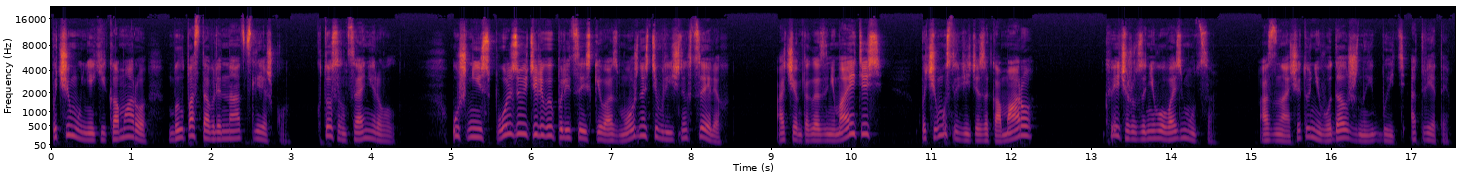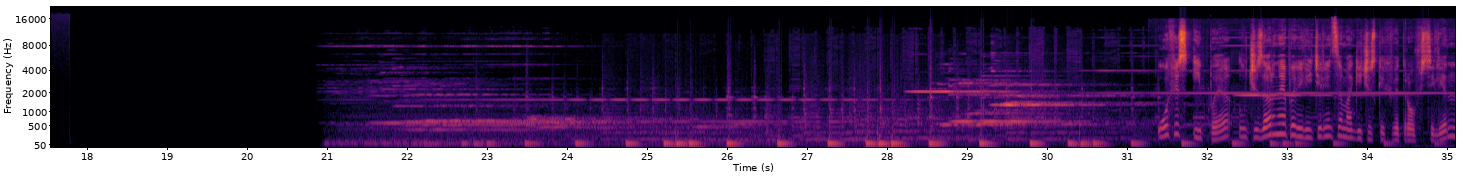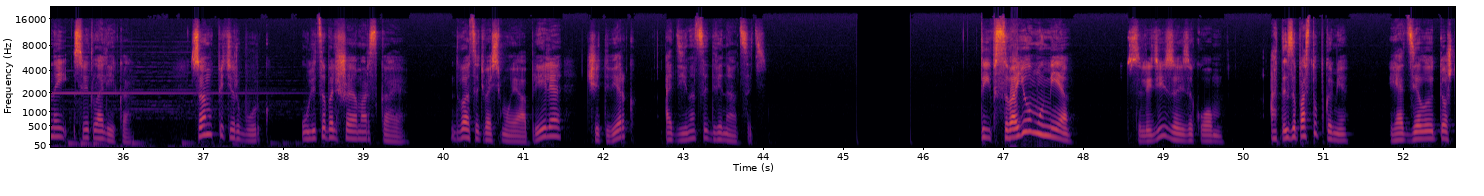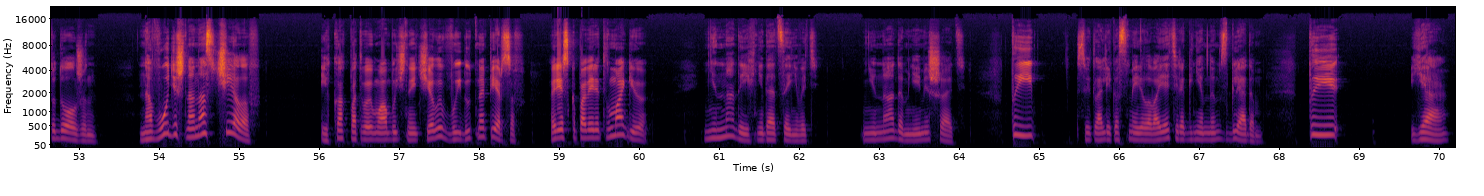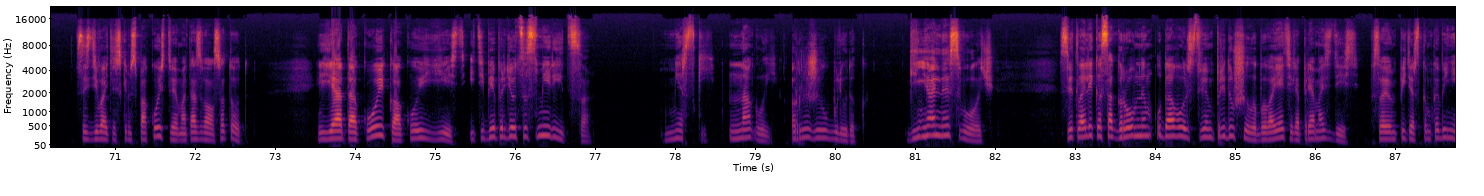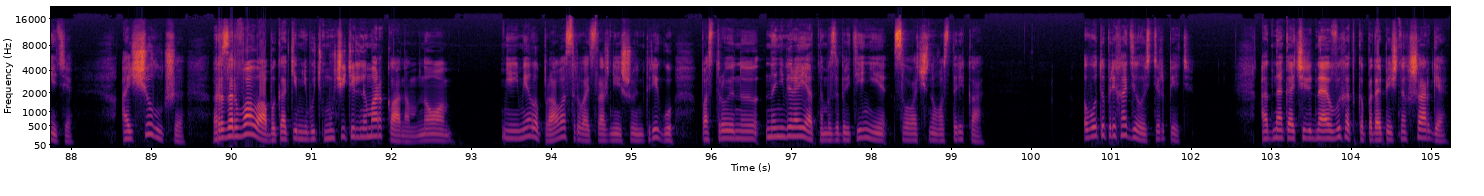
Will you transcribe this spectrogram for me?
Почему некий Камаро был поставлен на отслежку? Кто санкционировал? Уж не используете ли вы полицейские возможности в личных целях? А чем тогда занимаетесь? Почему следите за Камаро? К вечеру за него возьмутся. А значит, у него должны быть ответы. Офис ИП «Лучезарная повелительница магических ветров Вселенной» Светлолика. Санкт-Петербург. Улица Большая Морская. 28 апреля, четверг, 11.12. «Ты в своем уме?» «Следи за языком». «А ты за поступками?» «Я делаю то, что должен». «Наводишь на нас челов». «И как, по-твоему, обычные челы выйдут на персов? Резко поверят в магию?» «Не надо их недооценивать». «Не надо мне мешать». «Ты...» — Светлолика смерила воятеля гневным взглядом. «Ты...» «Я...» — с издевательским спокойствием отозвался тот. «Я такой, какой есть, и тебе придется смириться». Мерзкий, наглый, рыжий ублюдок. Гениальная сволочь. Светлолика с огромным удовольствием придушила бы воятеля прямо здесь, в своем питерском кабинете. А еще лучше разорвала бы каким-нибудь мучительным арканом, но не имела права срывать сложнейшую интригу, построенную на невероятном изобретении сволочного старика – вот и приходилось терпеть. Однако очередная выходка подопечных Шарге,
